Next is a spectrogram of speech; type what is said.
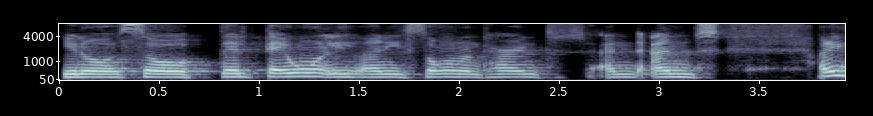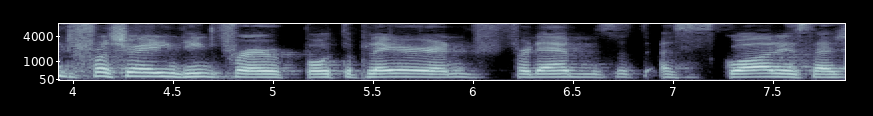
you know, so they they won't leave any stone unturned. And and I think the frustrating thing for both the player and for them as a, as a squad is that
